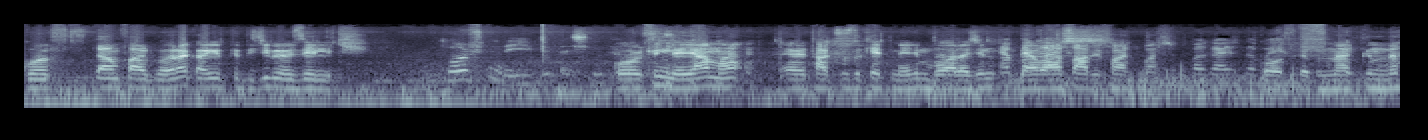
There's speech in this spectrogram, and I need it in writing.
Golf'ten farklı olarak ayırt edici bir özellik. Golf'ün de iyiydi de şimdi. Golf'ün de iyi ama evet haksızlık etmeyelim bu aracın Ya bagaj- devasa bir fark var. Bagajda Golf'te bunun hakkında.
